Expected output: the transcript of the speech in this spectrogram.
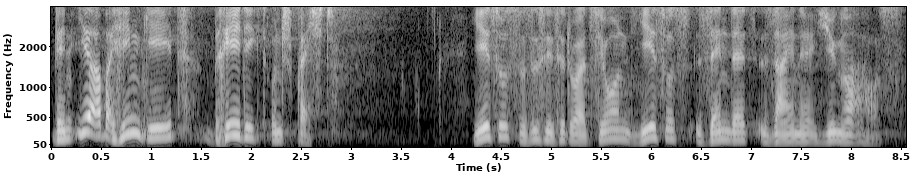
Wenn ihr aber hingeht, predigt und sprecht. Jesus, das ist die Situation, Jesus sendet seine Jünger aus.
